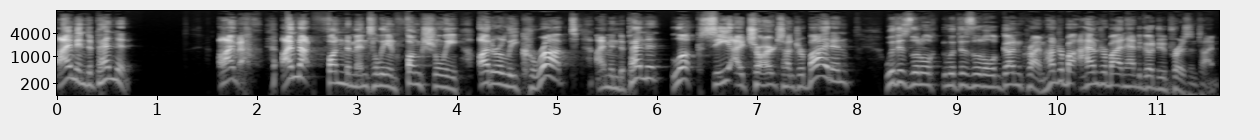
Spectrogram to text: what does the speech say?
I'm independent. I'm I'm not fundamentally and functionally utterly corrupt. I'm independent. Look, see, I charged Hunter Biden with his little with his little gun crime. Hunter, Hunter Biden had to go do prison time,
